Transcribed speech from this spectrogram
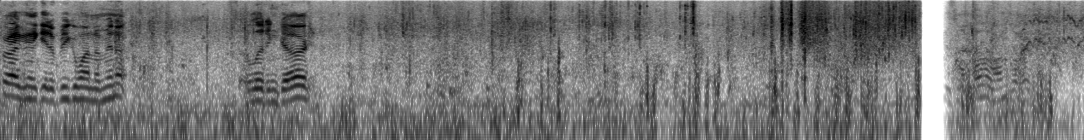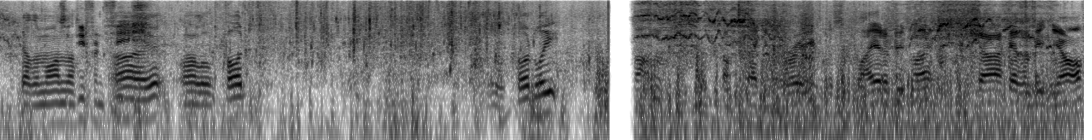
probably gonna get a bigger one in a minute. So let him go. Doesn't mind It's a the different oh, fish. Oh yeah, oh, a little cod. little codly. Stop taking the reef, just play it a bit mate. The shark hasn't bitten you off.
